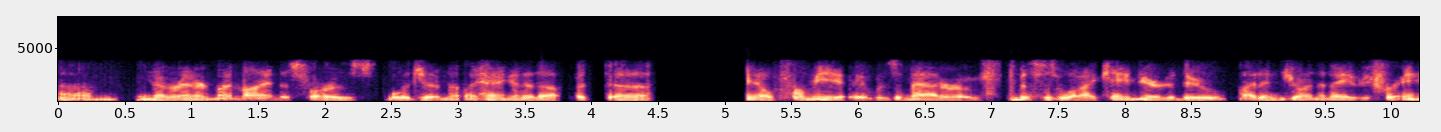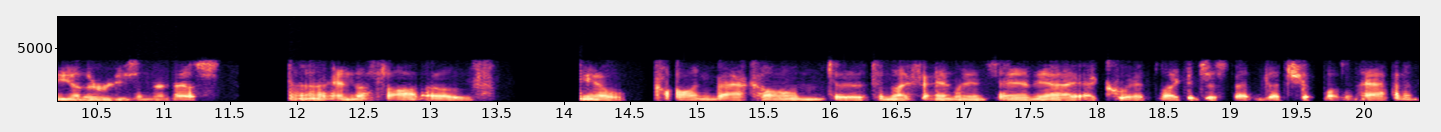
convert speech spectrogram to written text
um, never entered my mind as far as legitimately hanging it up. But uh, you know, for me, it was a matter of this is what I came here to do. I didn't join the Navy for any other reason than this. Uh, and the thought of you know calling back home to to my family and saying, "Yeah, I, I quit." Like it just that that shit wasn't happening.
